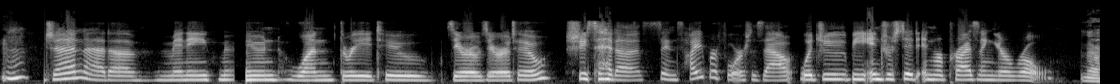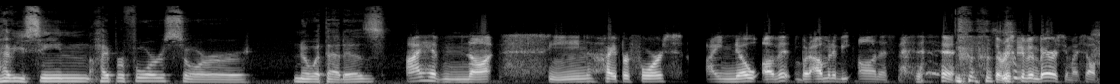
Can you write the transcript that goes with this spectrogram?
cool. Jen at uh, Mini Moon one three two zero zero two. She said, uh, "Since Hyperforce is out, would you be interested in reprising your role?" Now, have you seen Hyperforce or know what that is? I have not seen Hyperforce. I know of it, but I'm going to be honest. the risk of embarrassing myself.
